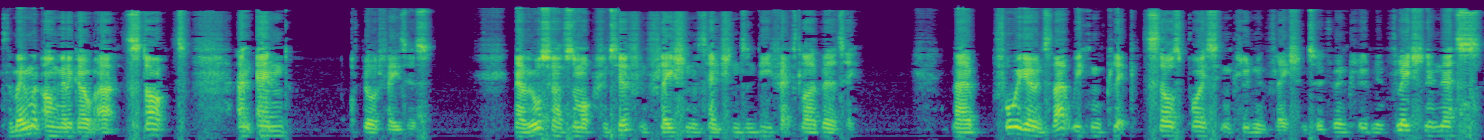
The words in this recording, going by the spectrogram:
For the moment, I'm going to go at start and end of build phases. Now, we also have some options here for inflation, retentions, and defects liability. Now, before we go into that, we can click sales price including inflation. So if you're including inflation in this,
